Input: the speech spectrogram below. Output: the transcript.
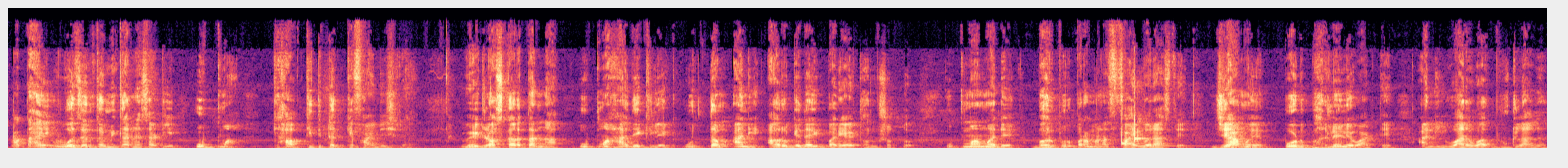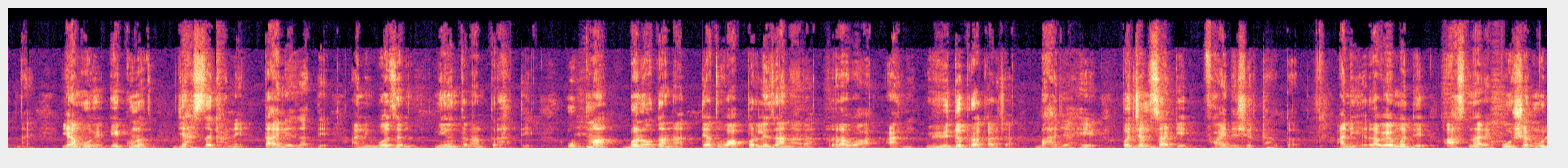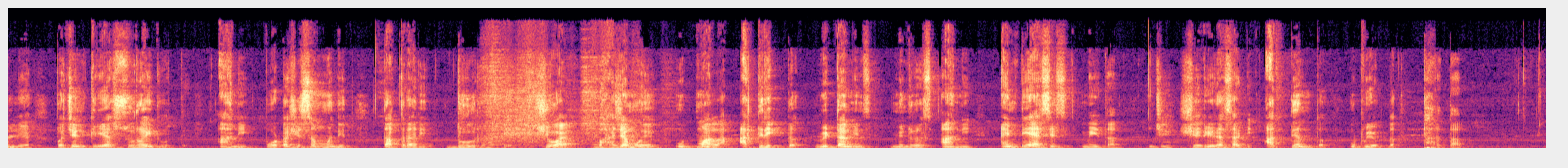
आता आहे वजन कमी करण्यासाठी उपमा हा किती टक्के फायदेशीर आहे? वेट लॉस करताना उपमा हा देखील एक उत्तम आणि आरोग्यदायी पर्याय ठरू शकतो. उपमामध्ये भरपूर प्रमाणात फायबर असते ज्यामुळे पोट भरलेले वाटते आणि वारंवार भूक लागत नाही. यामुळे एकूणच जास्त खाणे टाळले जाते आणि वजन नियंत्रणात राहते. उपमा बनवताना त्यात वापरले जाणारा रवा आणि विविध प्रकारच्या भाज्या हे पचनसाठी फायदेशीर ठरतात. आणि रव्यामध्ये असणारे पोषण मूल्य पचनक्रिया सुरळीत होते आणि पोटाशी संबंधित तक्रारी दूर राहते. शिवाय भाज्यामुळे उपमाला अतिरिक्त विटॅमिन्स मिनरल्स आणि अँटीॲसिड्स मिळतात जे शरीरासाठी अत्यंत उपयुक्त ठरतात.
